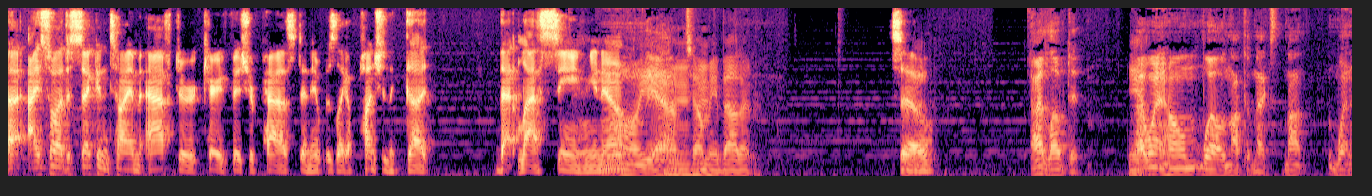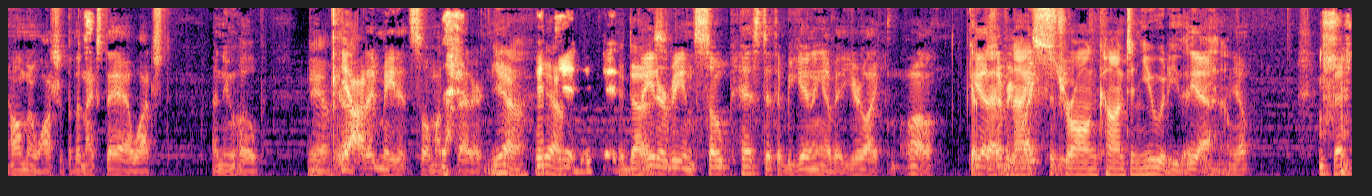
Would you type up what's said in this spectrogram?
uh, I saw it a second time after Carrie Fisher passed, and it was like a punch in the gut. That last scene, you know. Oh yeah, Mm-hmm. tell me about it. So I loved it. Yeah. I went home. Well, not the next, not went home and watched it, but the next day I watched A New Hope. Yeah. God, it made it so much better. Yeah. It yeah. did. It did. It does. Vader being so pissed at the beginning of it, you're like, oh, Got he has that every nice, right to be. strong continuity there. Yeah, you know? yep. that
